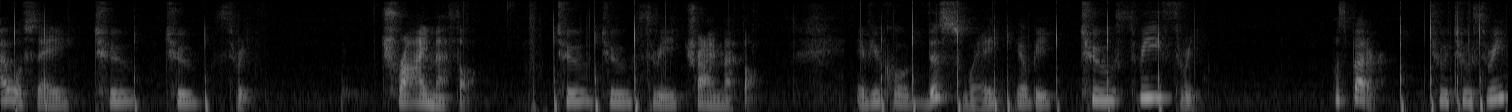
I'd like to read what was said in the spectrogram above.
I will say two, two, three. Trimethyl. Two, two, three trimethyl. If you go this way, it'll be 233. What's better? 223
